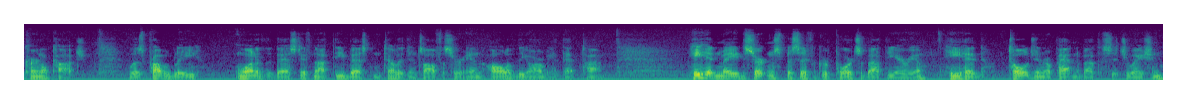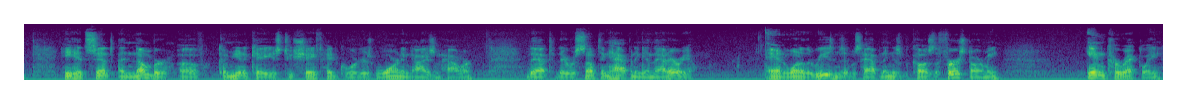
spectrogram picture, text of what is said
Colonel Koch, was probably one of the best, if not the best, intelligence officer in all of the Army at that time. He had made certain specific reports about the area. He had told General Patton about the situation. He had sent a number of communiques to SHAEF headquarters warning Eisenhower that there was something happening in that area. And one of the reasons it was happening is because the First Army, incorrectly,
